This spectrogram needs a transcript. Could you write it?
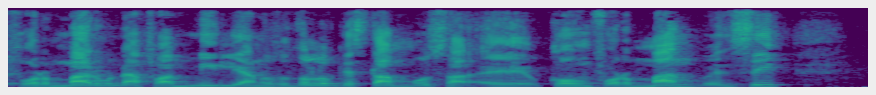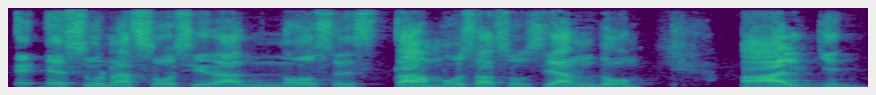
formar una familia, nosotros lo que estamos eh, conformando en sí es una sociedad, nos estamos asociando a alguien,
